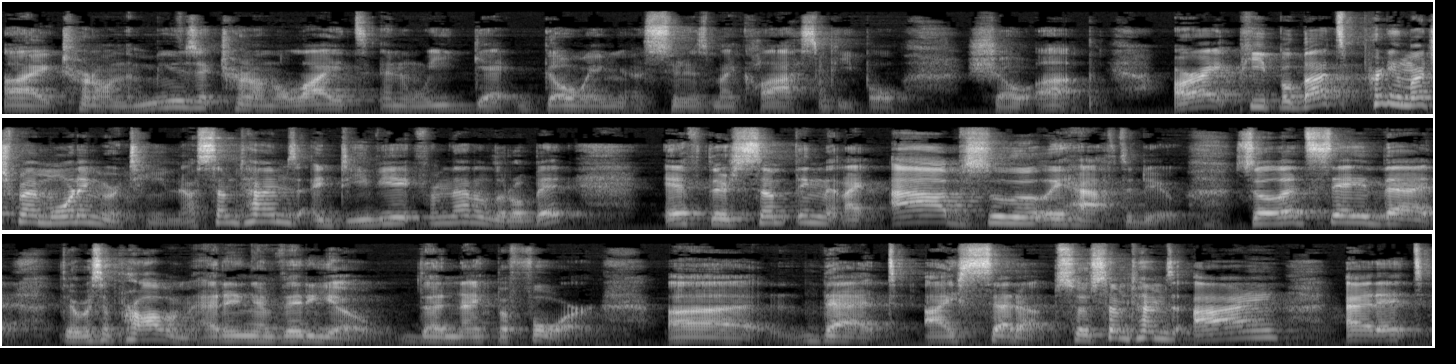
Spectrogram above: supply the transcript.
I turn on the music, turn on the lights, and we get going as soon as my class people show up. All right, people, that's pretty much my morning routine. Now, sometimes I deviate from that a little bit if there's something that I absolutely have to do. So let's say that there was a problem editing a video the night before uh, that I set up. So sometimes I edit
